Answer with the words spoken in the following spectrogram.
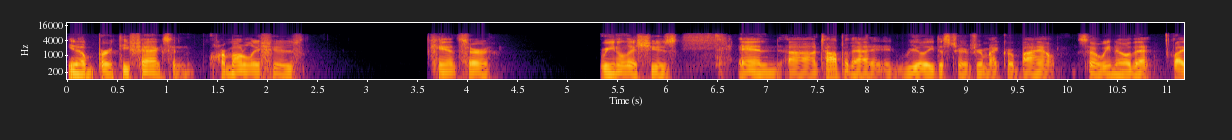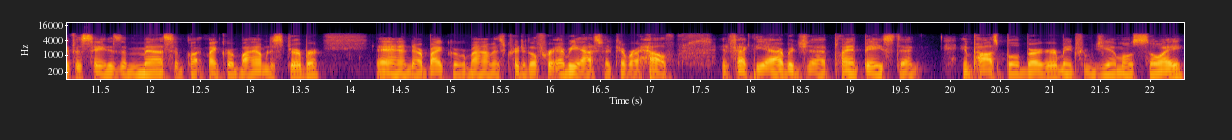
you know, birth defects and hormonal issues, cancer, renal issues. And uh, on top of that, it, it, really disturbs your microbiome. So we know that glyphosate is a massive microbiome disturber. And our microbiome is critical for every aspect of our health. In fact, the average uh, plant based uh, Impossible Burger made from GMO soy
